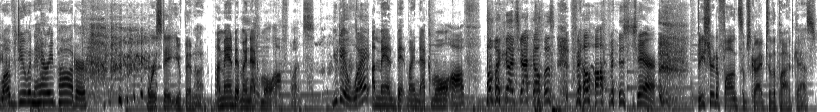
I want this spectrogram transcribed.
Loved you in Harry Potter. Worst date you've been on? A man bit my neck mole off once. You did what? A man bit my neck mole off. Oh my God, Jack almost fell off his chair. Be sure to follow and subscribe to the podcast.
